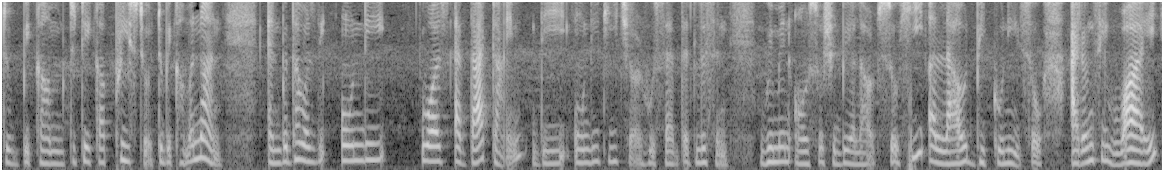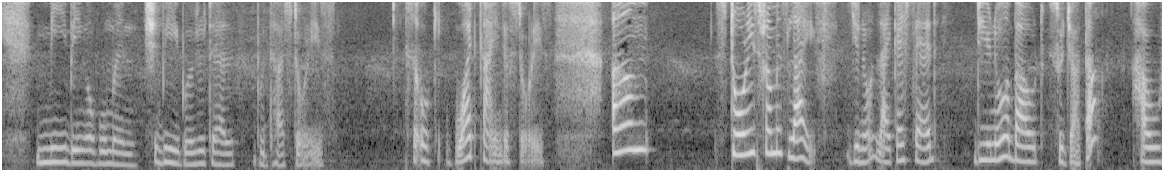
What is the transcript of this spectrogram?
to become to take up priesthood to become a nun. And buddha was the only was at that time the only teacher who said that listen women also should be allowed. So he allowed bhikkhunis so i don't see why me being a woman should be able to tell buddha stories. So okay what kind of stories? Um stories from his life. You know like i said do you know about sujata? How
